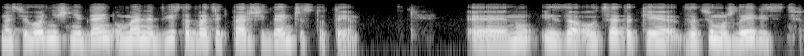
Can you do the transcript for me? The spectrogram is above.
На сьогоднішній день у мене 221 день чистоти. Е, ну, і за оце таки за цю можливість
